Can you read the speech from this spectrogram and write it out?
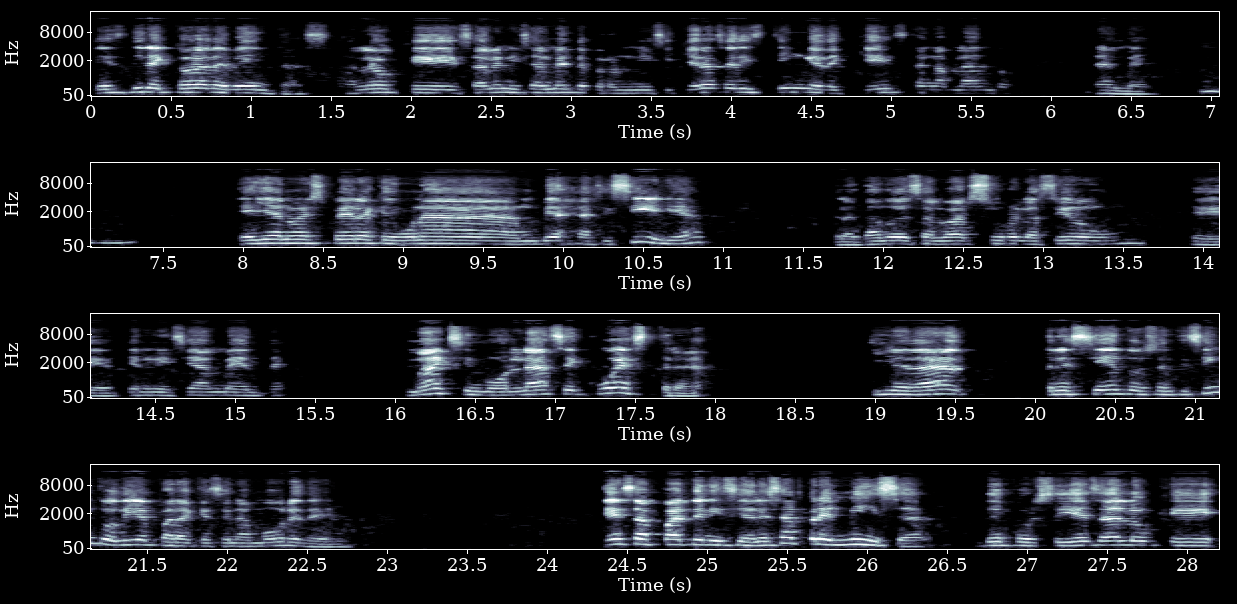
es directora de ventas, algo que sale inicialmente, pero ni siquiera se distingue de qué están hablando realmente. Ujú. ella no espera que una, un viaje a Sicilia, tratando de salvar su relación que tiene inicialmente, Máximo la secuestra y le da 365 días para que se enamore de él. Esa parte inicial, esa premisa de por sí es algo que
